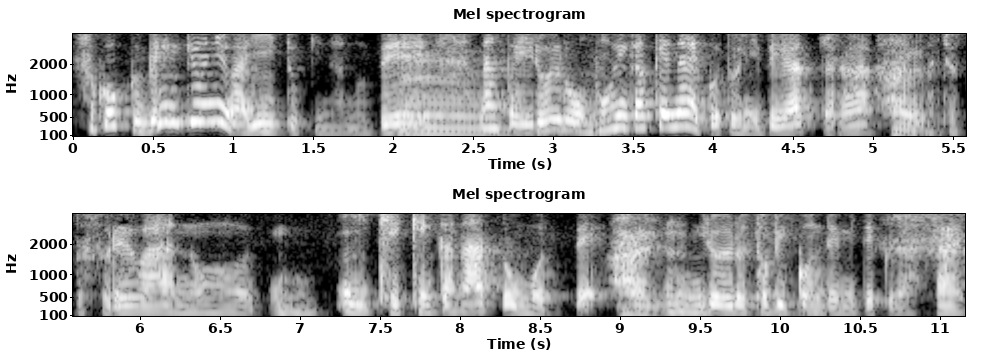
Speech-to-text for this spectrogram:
すごく勉強にはいい時なので、んなんかいろいろ思いがけないことに出会ったら、はい、まあ、ちょっとそれは、あの、うん、いい経験かなと思って、はい、うん、いろいろ飛び込んでみてください。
